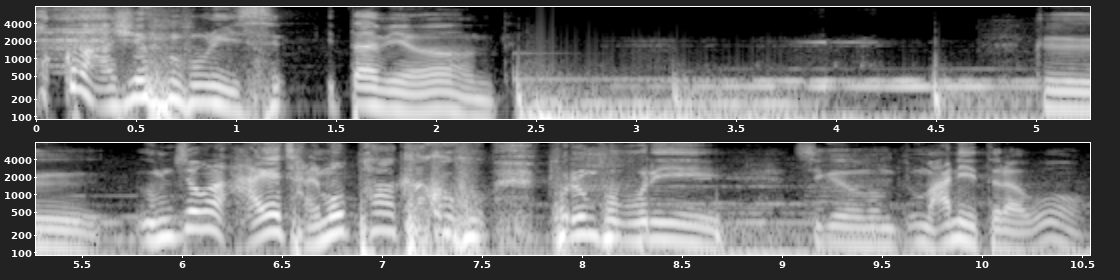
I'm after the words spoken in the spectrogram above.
조금 아쉬운 부분이 있, 있다면 그 음정을 아예 잘못 파악하고 부른 부분이 지금 좀 많이 있더라고.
